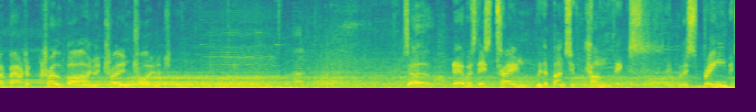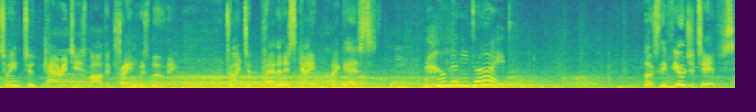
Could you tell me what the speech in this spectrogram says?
about a crowbar in a train toilet? So, there was this train with a bunch of convicts. They put a spring between two carriages while the train was moving. Tried to plan an escape, I guess. How many died? Mostly fugitives.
